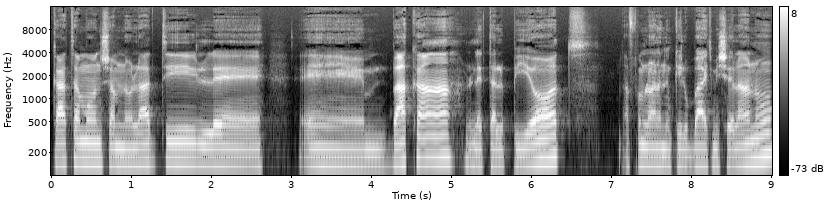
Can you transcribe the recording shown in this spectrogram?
קטמון, שם נולדתי, לבאקה, לתלפיות, אף פעם לא היה לנו כאילו בית משלנו,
